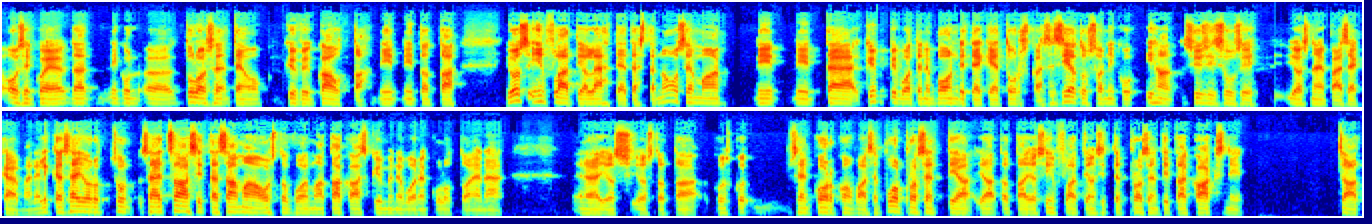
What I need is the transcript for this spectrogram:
osinkojen niin kuin, tulosenteon kyvyn kautta, niin, niin tota, jos inflaatio lähtee tästä nousemaan, niin, niin tämä kymppivuotinen bondi tekee turskaa. Se sijoitus on niin kuin ihan sysisusi, jos näin pääsee käymään. Eli sä, joudut, sun, sä et saa sitä samaa ostovoimaa takaisin kymmenen vuoden kuluttua enää jos, jos tota, sen korko on vain se puoli prosenttia, ja tota, jos inflaatio on sitten prosentti tai kaksi, niin saat,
